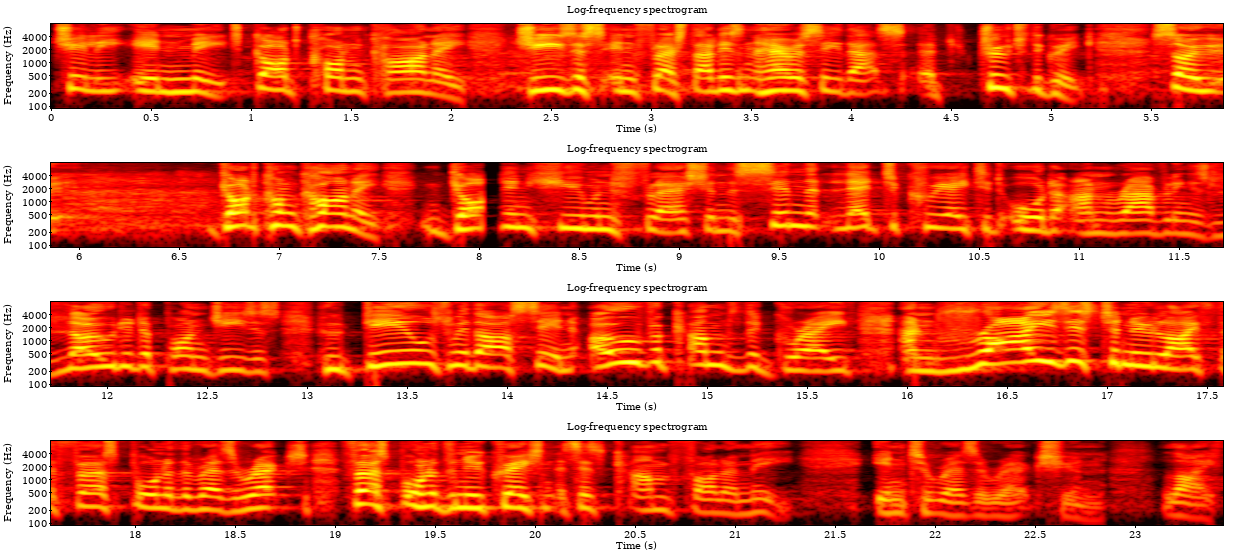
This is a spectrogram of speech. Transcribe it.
chili in meat. God con carne, Jesus in flesh. That isn't heresy, that's uh, true to the Greek. So God con carne, God in human flesh, and the sin that led to created order unraveling is loaded upon Jesus, who deals with our sin, overcomes the grave, and rises to new life, the firstborn of the resurrection, firstborn of the new creation that says, Come, follow me into resurrection life.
